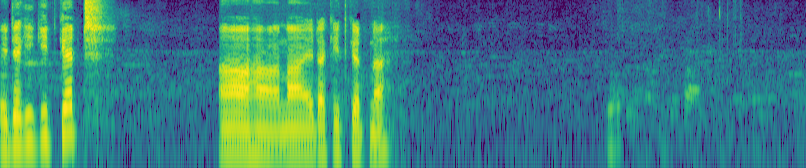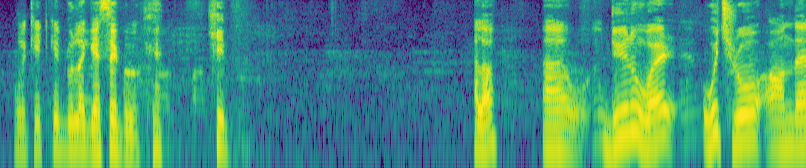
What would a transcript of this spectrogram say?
এটা কি কিটক্যাট হ্যাঁ না এটা কিটক্যাট না। তাহলে কিটকিটগুলো গেছে গু kit hello do you know where which row on the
